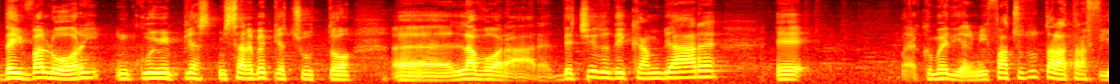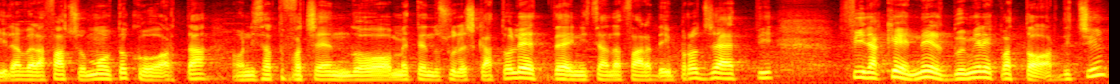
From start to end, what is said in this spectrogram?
dei valori in cui mi, mi sarebbe piaciuto eh, lavorare. Decido di cambiare e come dire, mi faccio tutta la trafila, ve la faccio molto corta, ho iniziato facendo, mettendo sulle scatolette, iniziando a fare dei progetti, fino a che nel 2014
